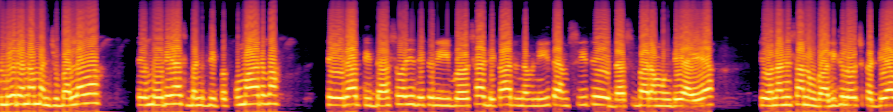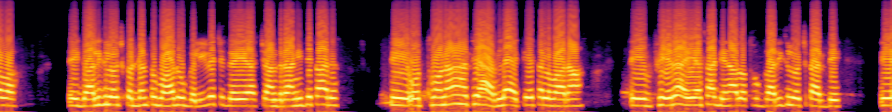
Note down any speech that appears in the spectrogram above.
ਮੇਰਾ ਨਾਮ ਮੰਜੂ ਬਾਲਾ ਵਾ ਤੇ ਮੇਰੇ ਹਸਬੰਡ ਦੀਪਕ ਕੁਮਾਰ ਵਾ ਤੇ ਰਾਤੀ 10 ਵਜੇ ਦੇ ਕਰੀਬ ਸਾਡੇ ਘਰ ਨਵਨੀਤ ਐਮਸੀ ਤੇ 10 12 ਮੁੰਡੇ ਆਏ ਆ ਤੇ ਉਹਨਾਂ ਨੇ ਸਾਨੂੰ ਗਾਲੀ ਗਲੋਚ ਕੱਢਿਆ ਵਾ ਤੇ ਗਾਲੀ ਗਲੋਚ ਕੱਢਣ ਤੋਂ ਬਾਅਦ ਉਹ ਗਲੀ ਵਿੱਚ ਗਏ ਆ ਚੰਦਰਾਣੀ ਦੇ ਘਰ ਤੇ ਉੱਥੋਂ ਨਾ ਹਥਿਆਰ ਲੈ ਕੇ ਤਲਵਾਰਾਂ ਤੇ ਫਿਰ ਆਏ ਆ ਸਾਡੇ ਨਾਲ ਉੱਥੋਂ ਗਾਲੀ ਗਲੋਚ ਕਰਦੇ ਤੇ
